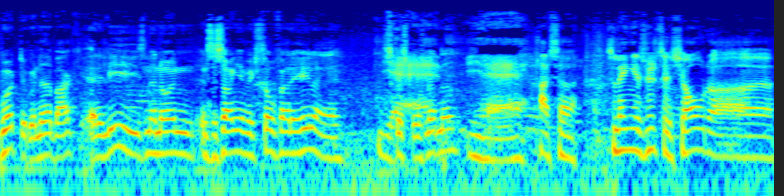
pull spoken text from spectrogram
burde du gå ned ad bak. Er det lige sådan at nå en, en sæson i MX2, før det hele skal ja, skrues lidt ned? Ja, altså, så længe jeg synes, det er sjovt at,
